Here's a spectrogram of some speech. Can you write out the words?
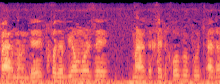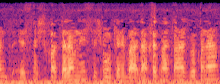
فرمانده خدا بیامرزه مرد خیلی خوب بود الان اسمش خاطرم نیستش ممکنه بعدا خدمت عرض بکنم.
